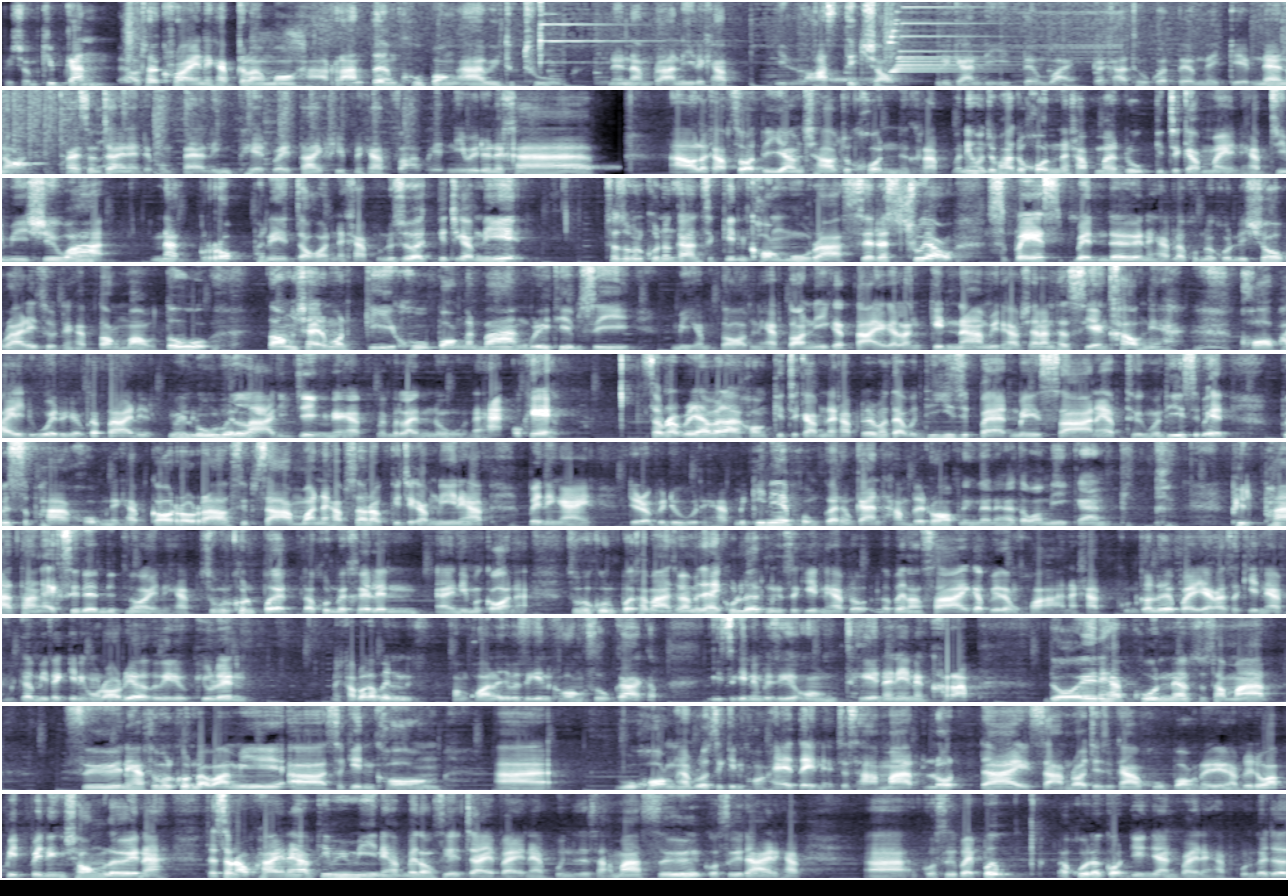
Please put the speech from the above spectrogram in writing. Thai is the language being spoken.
ไปชมคลิปกัน แล้วถ้าใครนะครับกำลังมองหาร้านเติมคูปอง RV ถูกๆ แนะนำร้านนี้เลยครับ Elastic Shop บริการดีเติมไว ราคาถูกกว่าเติมในเกมแน่นอน ใครสนใจเนี่ยเดี๋ยวผมแปะลิงก์เพจไว้ใต้คลิปนะครับ ฝากเพจนี้ไว้ด้วยนะครับ เอาละครับ สวัสดียามเช้าทุกคนนะครับ วันนี้ผมจะพาทุกคนนะครับมาดูกิจกรรมใหม่นะครับที่มีชื่อว่านักรบพเนจรนะครับคุณรู้สึกว่ากิจกรรมนี้ ถ้าสมมติคุณต้องการสกินของมูราเซเลสเทรียลสเปซเบนเดอร์นะครับ แล้วคุณเป็นคนที่โชคร้ายที่สุดนะครับ ต้องเหมาตู้ต้องใช้ทั้งหมดกี่คูปองกันบ้างบริทีม C มีคำตอบนะครับ ตอนนี้กระต่ายกำลังกินน้ำอยู่นะครับ ฉะนั้นถ้าเสียงเข้าเนี่ย ขออภัยด้วยนะครับกระต่ายดิไม่รู้เวลาจริง ๆ นะครับ ไม่เป็นไรนะหนูนะฮะ โอเค สำหรับระยะเวลาของกิจกรรมนะครับเริ่มตั้งแต่วันที่ 28 เมษายนนะครับถึงวันที่11พฤษภาคมนะครับก็ราวๆ 13 วันนะครับสำหรับกิจกรรมนี้นะครับเป็นยังไง เดี๋ยวเราไปดูนะครับเมื่อกี้เนี่ยผมก็ทำการทำไปรอบหนึ่งแล้วนะครับแต่ว่ามีการผิดพลาดทางอุบิเหตุนิดหน่อยนะครับสมมติคุณเปิดแล้วคุณไม่เคยเล่นไอ้นี่มาก่อนอะสมมติคุณเปิดเข้ามาใช่ไหมมันจะให้คุณเลือกหนึ่งสกินนะครับแล้วไปทางซ้ายกับไปทางขวานะครับคุณก็เลือกไปอย่างละสกินนะครับก็มีสกินของรอเรียลสกินคิวเลน นะครับแล้วก็เป็นฝั่งขวาเราจะเป็นสกินของซูก้ากับอีกสกินหนึงเป็นสกินของเทนนั่นเองนะครับ โดยนะครับคุณนะครับสามารถซื้อนะครับสมมติคุณแบบว่ามีอ่าสกินของอ่าวูคองนะครับรถสกินของไฮเตเนี่ยจะสามารถลดได้ 379 คูปองได้เลยนะครับเรียกได้ว่าปิดไป 1 ช่องเลยนะ แต่สำหรับใครนะครับที่ไม่มีนะครับไม่ต้องเสียใจไปนะครับคุณจะสามารถซื้อกดซื้อได้นะครับอ่ากดซื้อไปปุ๊บ แล้วคุณก็กดยืนยันไปนะครับ คุณก็จะ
